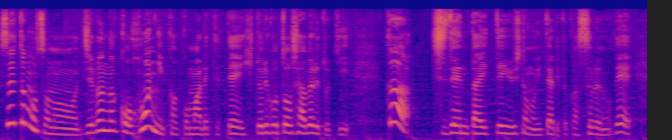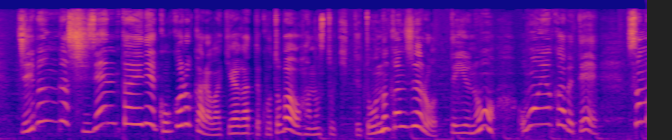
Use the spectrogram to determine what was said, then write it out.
それともその自分がこう本に囲まれてて独り言をしゃべる時が自然体っていう人もいたりとかするので自分が自然体で心から湧き上がって言葉を話す時ってどんな感じだろうっていうのを思い浮かべてその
